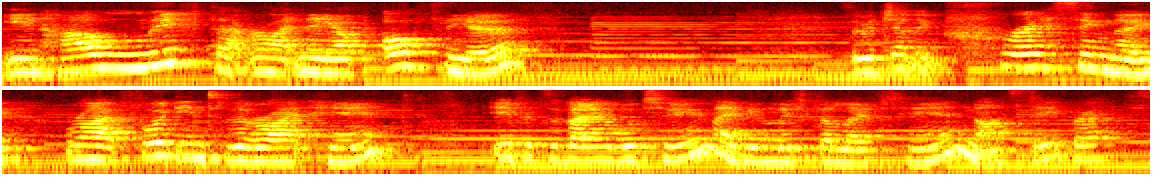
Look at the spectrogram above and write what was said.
Inhale, lift that right knee up off the earth. So we're gently pressing the right foot into the right hand. If it's available to you, maybe lift the left hand, nice deep breaths.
